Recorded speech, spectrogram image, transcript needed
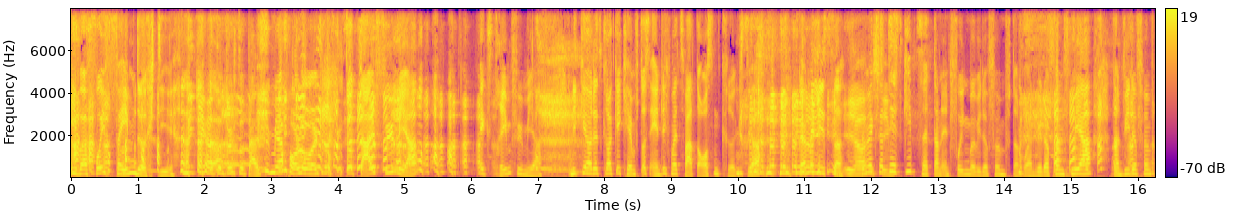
ich war voll fame durch die. Niki hat dadurch total viel mehr Follower gekriegt. Total viel mehr. Extrem viel mehr. Niki hat jetzt gerade gekämpft, dass endlich mal 2000 kriegt, ja. Gell, Melissa? Ja, ich gesagt, das gibt's nicht. Dann entfolgen wir wieder fünf, dann waren wieder fünf mehr, dann wieder fünf.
